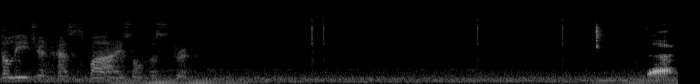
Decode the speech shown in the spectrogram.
The Legion has spies on the strip. Так.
